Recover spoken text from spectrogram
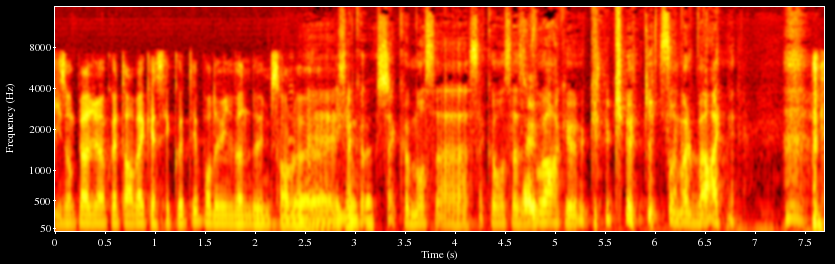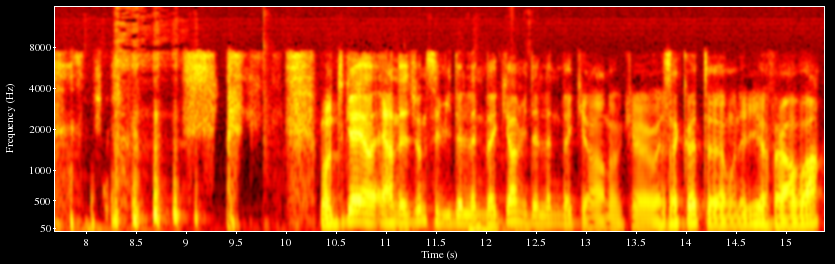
ils ont perdu un quarterback à ses côtés pour 2022, il me semble, euh, les ça, co- Gamecocks. ça commence à, ça commence à se Ouais. voir que, que- que- qu'ils sont mal barrés. Bon, en tout cas, Ernest Jones, c'est middle linebacker, middle linebacker. hein, donc, euh, ouais, sa cote, euh, à mon avis, il va falloir voir.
